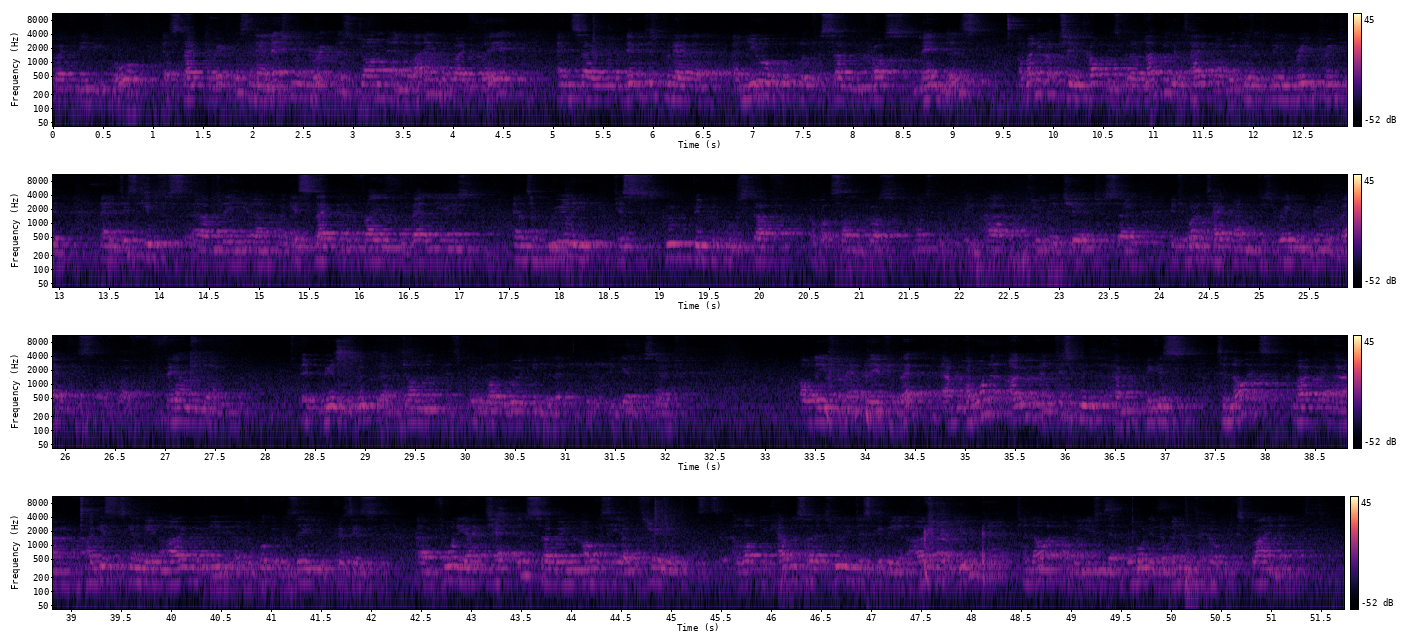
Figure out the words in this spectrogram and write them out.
spoken here before, our state directors and our national directors, John and Elaine, were both there. And so they've just put out a, a newer booklet for Southern Cross members. I've only got two copies, but I'd love you to take one because it's been reprinted and it just gives um, the, um, I guess, statement of faith, the values, and some really just good biblical stuff of what Southern Cross wants to impart through their church. So if you want to take one, just read it and bring it back because I've, I've found um, it really good. Uh, John has put a lot of work into that to put it together. So I'll leave them out there for that. Um, I want to open just with, um, because tonight, like, um, I guess it's going to be an overview of the book of Ezekiel because there's um, 48 chapters, so we obviously over three, a lot to cover, so it's really just going to be an overview. Tonight I'll be using that board in a minute to help explain it.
